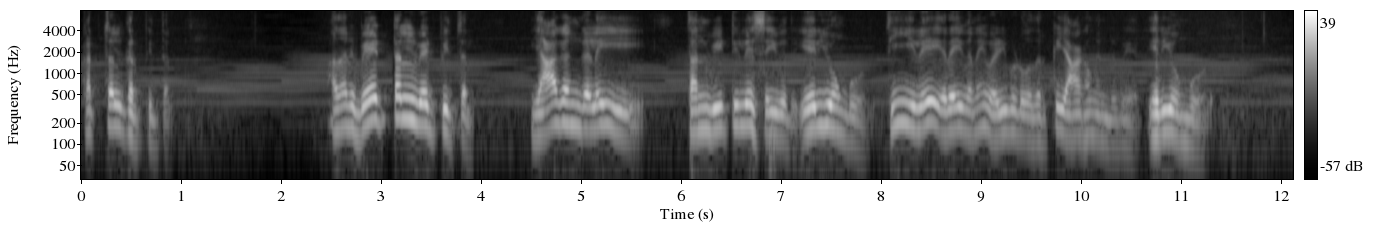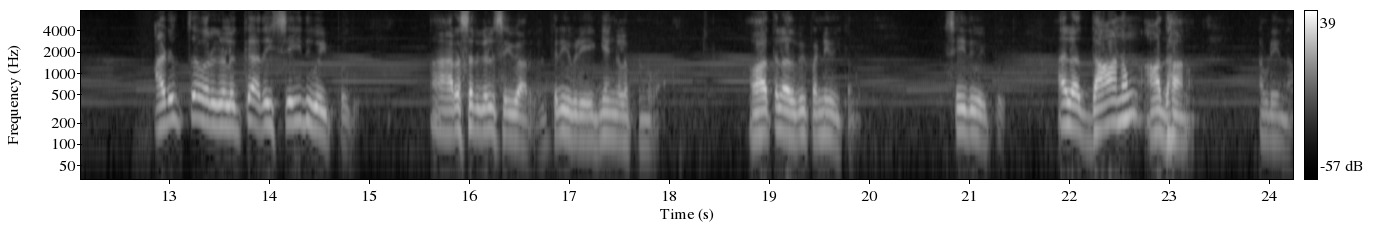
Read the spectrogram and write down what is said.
கற்றல் கற்பித்தல். அதனால் வேட்டல் வேட்பித்தல். யாகங்களை தன் வீட்டிலே செய்வது. எரியோம்போது தீயிலே இறைவனை வழிபடுவதற்கு யாகம் என்று பெயர். எரியோம்போது அடுத்தவர்களுக்கு அதை செய்து வைப்பது. அரசர்கள் செய்வார்கள். பெரிய பெரிய யஜ்யங்களை பண்ணுவார் வாரத்தில் அதை போய் பண்ணி வைக்கணும். செய்து வைப்பது அதில் தானம் ஆதானம் அப்படின்னா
